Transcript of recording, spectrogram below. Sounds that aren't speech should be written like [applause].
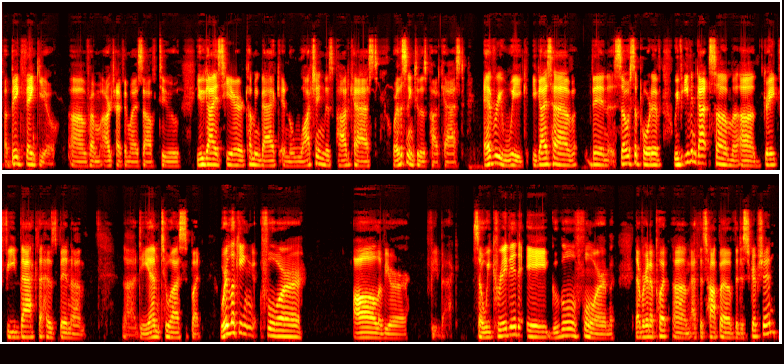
a big thank you um, from Archetype and myself to you guys here coming back and watching this podcast or listening to this podcast every week. You guys have been so supportive. We've even got some uh, great feedback that has been um, uh, DM to us, but we're looking for all of your feedback. So we created a Google form that we're going to put um, at the top of the description.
